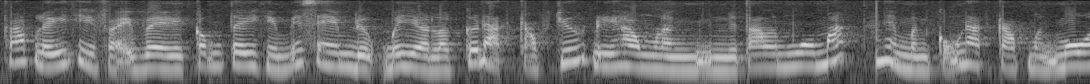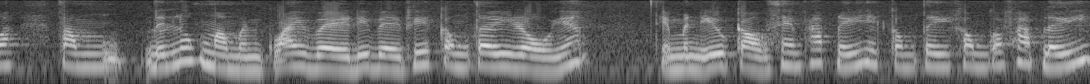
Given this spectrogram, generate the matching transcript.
pháp lý thì phải về công ty thì mới xem được. Bây giờ là cứ đặt cọc trước đi, không là người ta mua mất. Thì mình cũng đặt cọc, mình mua. Xong đến lúc mà mình quay về đi về phía công ty rồi á, thì mình yêu cầu xem pháp lý thì công ty không có pháp lý.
